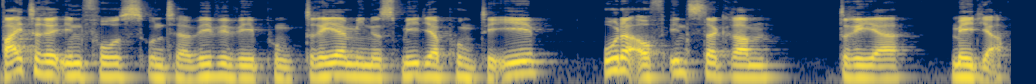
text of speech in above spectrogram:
Weitere Infos unter www.dreher-media.de oder auf Instagram drehermedia.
